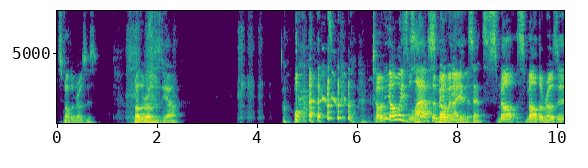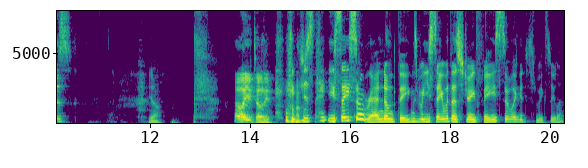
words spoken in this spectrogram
Smell the roses. smell the roses yeah Tony always laughs at me when the I incense. smell smell the roses. yeah How about you, Tony? just you say some random things, but you say it with a straight face, so like it just makes me laugh.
